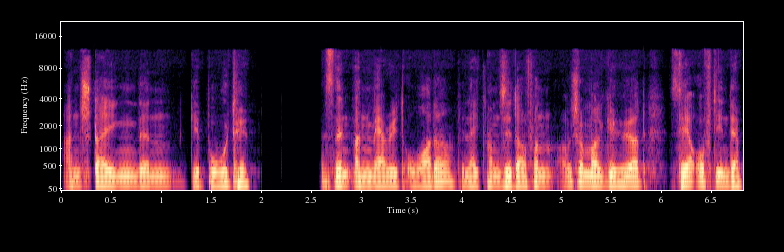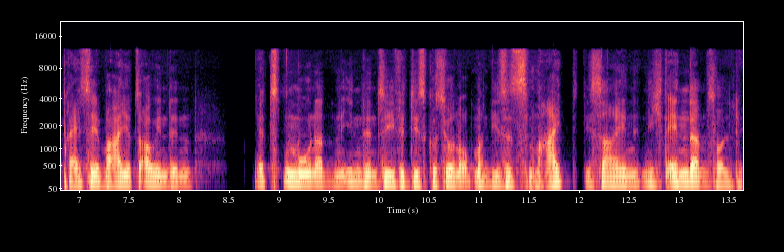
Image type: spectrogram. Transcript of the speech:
ansteigenden Gebote. Das nennt man Merit Order. Vielleicht haben Sie davon auch schon mal gehört. Sehr oft in der Presse war jetzt auch in den letzten Monaten intensive Diskussion, ob man dieses Marktdesign nicht ändern sollte.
